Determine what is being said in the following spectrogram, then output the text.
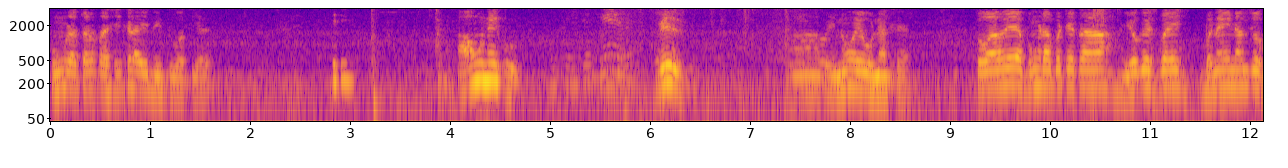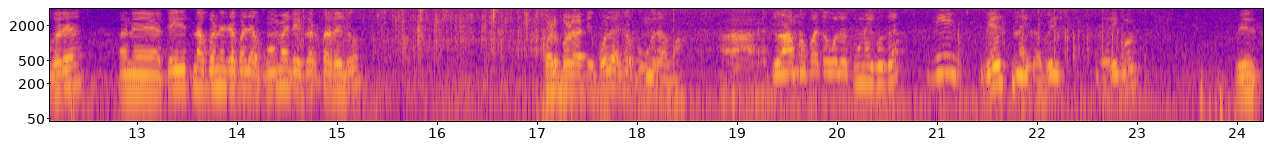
ભૂંગળા તળતા શીખડાવી દીધું અત્યારે. આવું હું નાખ્યું? વિલ્સ હા ભાઈ નો એવું નાખશે તો હવે ભૂંગળા બટેટા યોગેશભાઈ બનાવી નાખજો ઘરે અને કઈ રીતના બને છે પાછા કોમેન્ટ કરતા રહેજો. ભડભડાટી બોલે છો ભૂંગળામાં. હા જો આમાં પાછો બોલે શું નાખ્યું તે? Wheels. વિલ્સ નાખ્યા વિલ્સ વેરી ગુડ વિલ્સ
